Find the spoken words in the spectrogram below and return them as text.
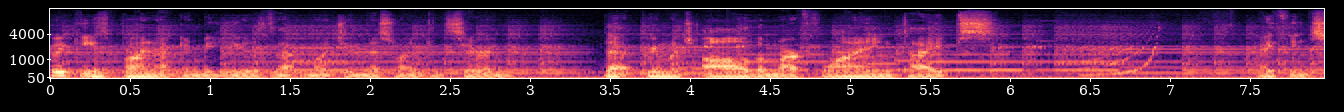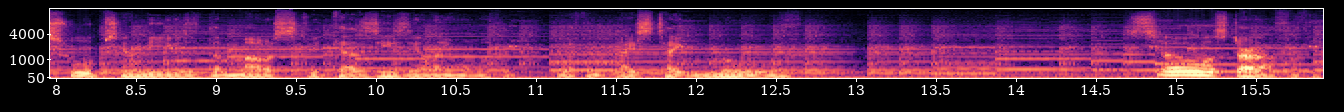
Waking is probably not going to be used that much in this one, considering that pretty much all of them are flying types. I think Swoop's going to be used the most because he's the only one with, with an ice type move. So we'll start off with him.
